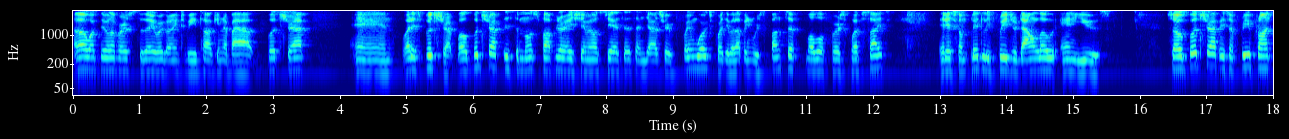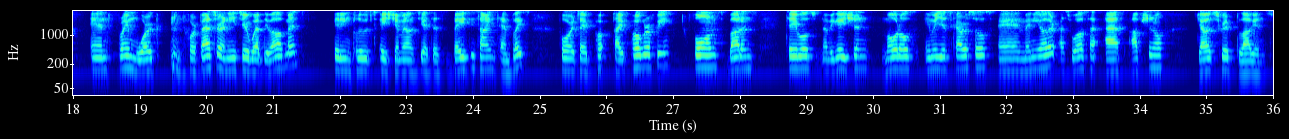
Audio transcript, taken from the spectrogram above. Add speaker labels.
Speaker 1: Hello web developers, today we're going to be talking about Bootstrap and what is Bootstrap? Well, Bootstrap is the most popular HTML, CSS, and JavaScript frameworks for developing responsive mobile-first websites. It is completely free to download and use. So Bootstrap is a free front-end framework for faster and easier web development. It includes HTML and CSS base design templates for typo typography, forms, buttons, tables, navigation, modals, images, carousels, and many other, as well as optional JavaScript plugins.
